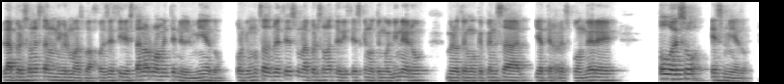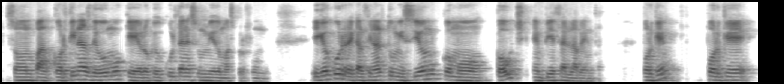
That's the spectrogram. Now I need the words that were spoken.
la persona está en un nivel más bajo, es decir, está normalmente en el miedo, porque muchas veces una persona te dice es que no tengo el dinero, me lo tengo que pensar, ya te responderé. Todo eso es miedo, son cortinas de humo que lo que ocultan es un miedo más profundo. ¿Y qué ocurre? Que al final tu misión como coach empieza en la venta. ¿Por qué? Porque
